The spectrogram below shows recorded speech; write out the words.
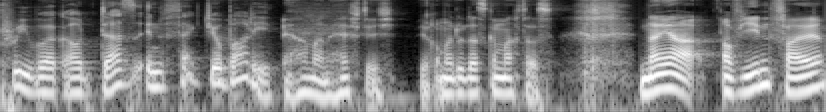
Pre-Workout does infect your body. Ja, Mann, heftig. Wie auch immer du das gemacht hast. Naja, auf jeden Fall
